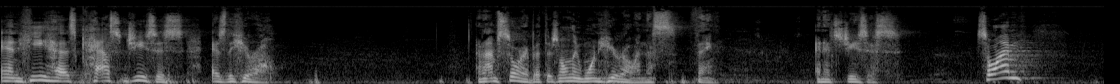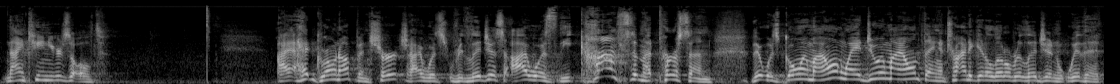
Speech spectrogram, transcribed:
and he has cast Jesus as the hero. And I'm sorry, but there's only one hero in this thing, and it's Jesus. So I'm 19 years old. I had grown up in church. I was religious. I was the consummate person that was going my own way, doing my own thing, and trying to get a little religion with it.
